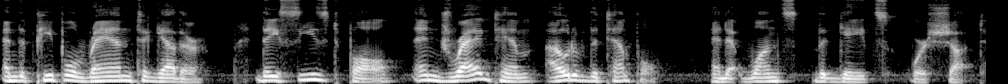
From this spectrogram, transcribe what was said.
and the people ran together. They seized Paul and dragged him out of the temple, and at once the gates were shut.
